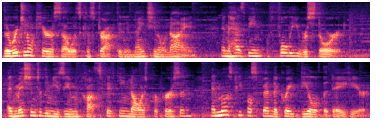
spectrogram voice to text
The original carousel was constructed in 1909 and has been fully restored. Admission to the museum costs $15 per person, and most people spend a great deal of the day here.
